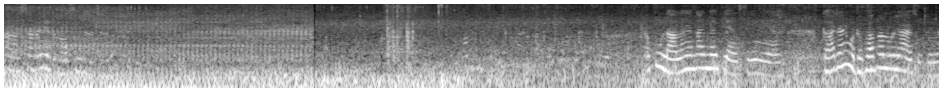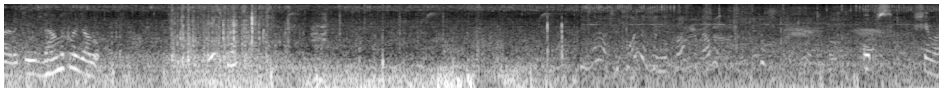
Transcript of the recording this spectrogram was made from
အာဆာမရဲ့တော့စီးလာကြတယ်အခု လာလန်းတိုင်းနဲ့ပြန်စီးနေရဂါဒန်ကိုတစ်ပတ်ပတ်လို့ရတယ်ဆိုပေမဲ့လည်းဒီလမ်းမတွေ့ကြလို့ Oops ရှေ့မှာ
